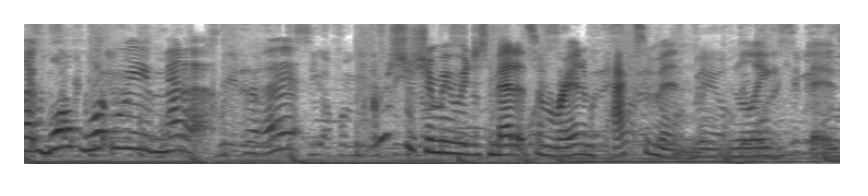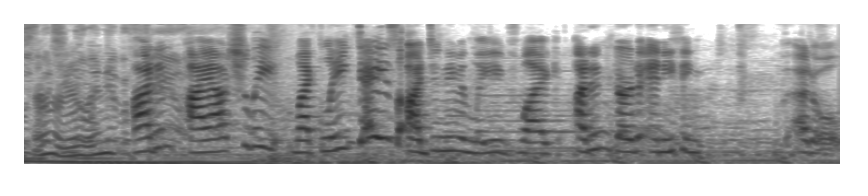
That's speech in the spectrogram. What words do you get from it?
like what what we met at, right? I'm just assuming we just met at some random PAX event in the league days. I don't know when. I didn't. I actually like league days. I didn't even leave. Like I didn't go to anything at all.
